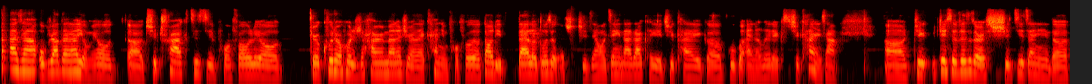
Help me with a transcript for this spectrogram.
大家我不知道大家有没有呃去 track 自己 portfolio。recruiter 或者是 hiring manager 来看你 portfolio 到底待了多久的时间，我建议大家可以去开一个 Google Analytics 去看一下，呃，这这些 visitors 实际在你的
